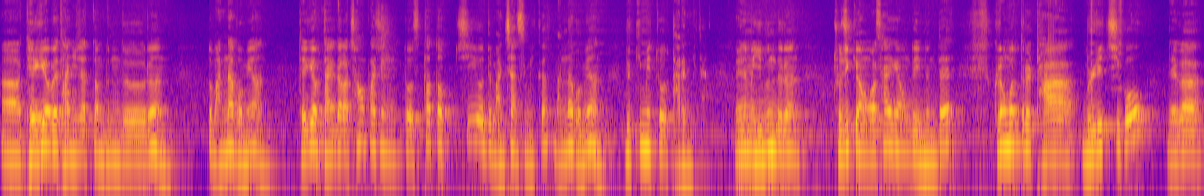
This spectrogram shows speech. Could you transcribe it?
어, 대기업에 다니셨던 분들은 또 만나보면 대기업 다니다가 창업하신 또 스타트업 CEO들 많지 않습니까? 만나보면 느낌이 또 다릅니다. 왜냐면 이분들은 조직 경험과 사회 경험도 있는데 그런 것들을 다 물리치고 내가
